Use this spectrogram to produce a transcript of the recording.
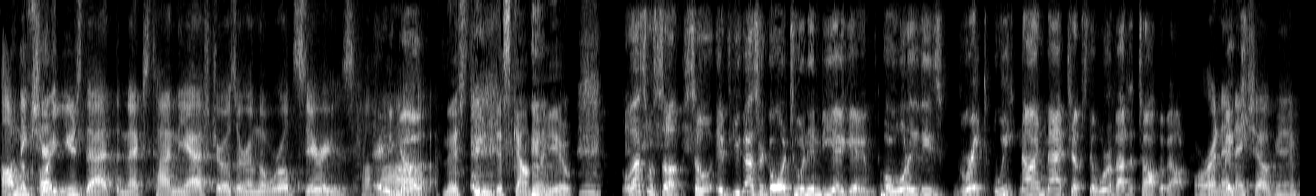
I'll On the make sure to use that the next time the Astros are in the World Series. There you go. No student discount for you. Well, that's what's up. So if you guys are going to an NBA game or one of these great Week Nine matchups that we're about to talk about, Or an Make- NHL game.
